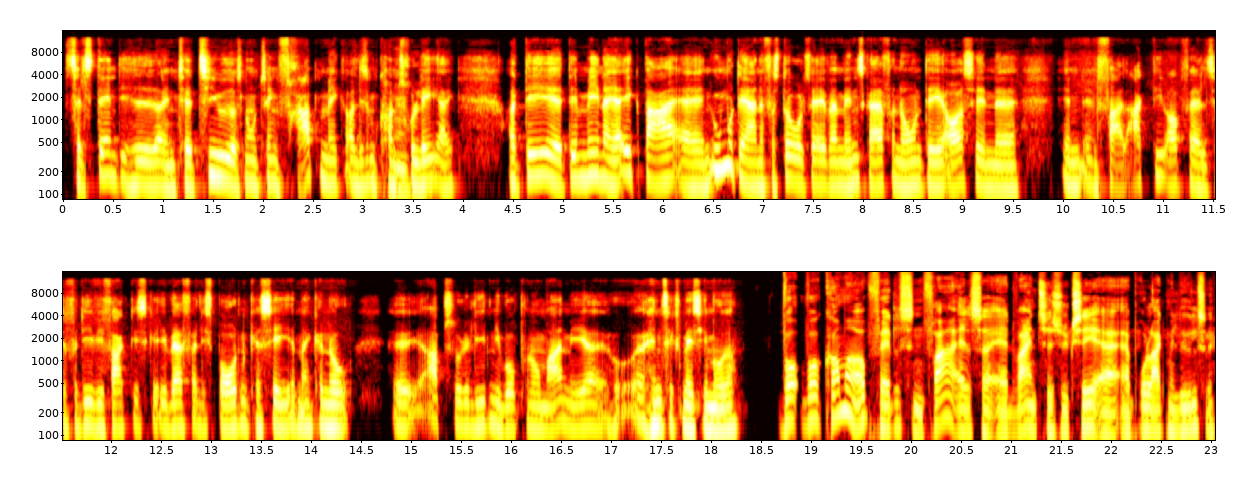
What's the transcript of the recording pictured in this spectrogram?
selvstændighed og initiativet og sådan nogle ting fra dem, ikke? og ligesom kontrollere. Ikke? Og det, det mener jeg ikke bare er en umoderne forståelse af, hvad mennesker er for nogen, det er også en, øh, en, en fejlagtig opfattelse, fordi vi faktisk, i hvert fald i sporten, kan se, at man kan nå øh, absolut elite-niveau på nogle meget mere øh, hensigtsmæssige måder. Hvor, hvor kommer opfattelsen fra, altså at vejen til succes er, er brolagt med lidelse?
